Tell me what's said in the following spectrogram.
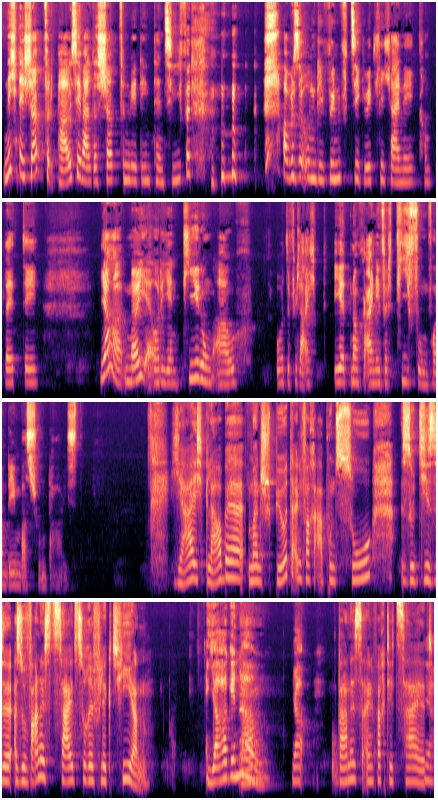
nicht eine Schöpferpause, weil das Schöpfen wird intensiver, aber so um die 50 wirklich eine komplette, ja, neue Orientierung auch oder vielleicht eher noch eine Vertiefung von dem, was schon da ist. Ja, ich glaube, man spürt einfach ab und zu so diese, also wann ist Zeit zu reflektieren? Ja, genau. Ja. Wann ist einfach die Zeit? Ja.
